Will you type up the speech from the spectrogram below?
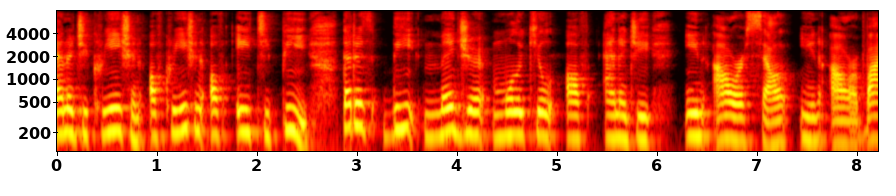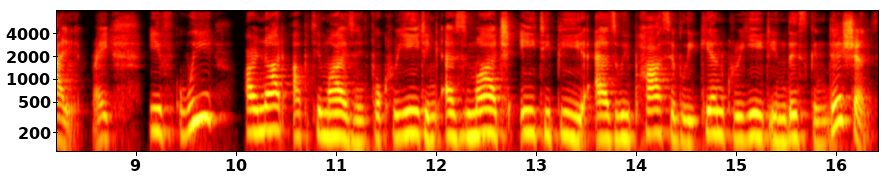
energy creation, of creation of ATP. That is the major molecule of energy in our cell, in our body, right? If we are not optimizing for creating as much ATP as we possibly can create in these conditions,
